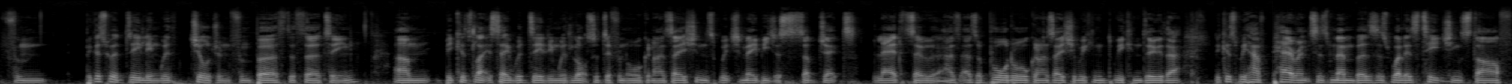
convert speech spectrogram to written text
from because we're dealing with children from birth to 13 um, because like I say we're dealing with lots of different organizations which may be just subject led so mm. as, as a broader organization we can we can do that. Because we have parents as members as well as teaching staff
